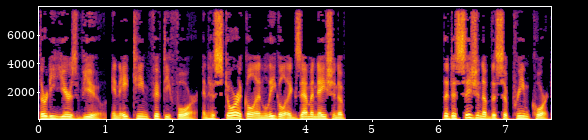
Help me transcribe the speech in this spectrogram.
Thirty Years' View, in 1854, an historical and legal examination of the decision of the Supreme Court,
